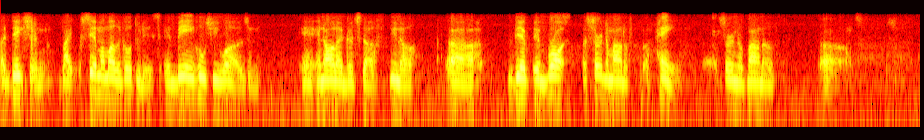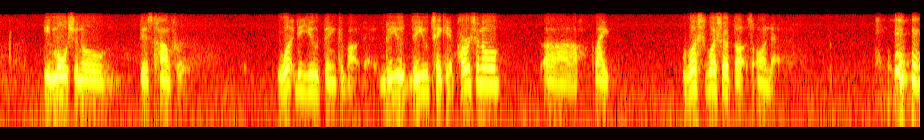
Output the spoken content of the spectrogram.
addiction, like seeing my mother go through this and being who she was and and, and all that good stuff, you know, uh, it, brought a certain amount of, of pain, certain amount of uh, emotional discomfort. What do you think about that? Do you do you take it personal? Uh, like, what's what's your thoughts on that?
